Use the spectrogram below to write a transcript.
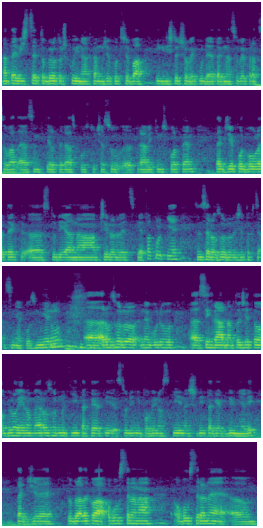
Na té výšce to bylo trošku jinak, tam může potřeba, i když to člověku jde, tak na sobě pracovat a já jsem chtěl teda spoustu času eh, trávit tím sportem, takže po dvou letech eh, studia na přírodovědské fakultě jsem se rozhodl, že to chce asi nějakou změnu. Eh, rozhodl, nebudu si hrát na to, že to bylo jenom mé rozhodnutí, také ty studijní povinnosti nešly tak, jak by měly, takže to byla taková oboustranná, oboustranné um,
